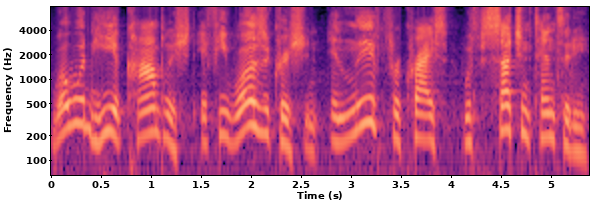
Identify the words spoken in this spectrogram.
What would he accomplish if he was a Christian and lived for Christ with such intensity?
